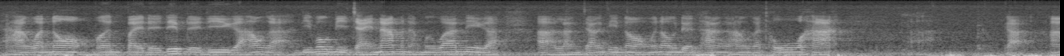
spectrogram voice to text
ถ้าหากว่าน้องเพิ่นไปได้ดีได้ดีก็เฮาก็ดีมกดีใจน้ำมันน่ะมื้อวานนี่ก็อ่าหลังจากที่น้องมันเอาเดินทางก็เฮาก็โทรหาก็อ่า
